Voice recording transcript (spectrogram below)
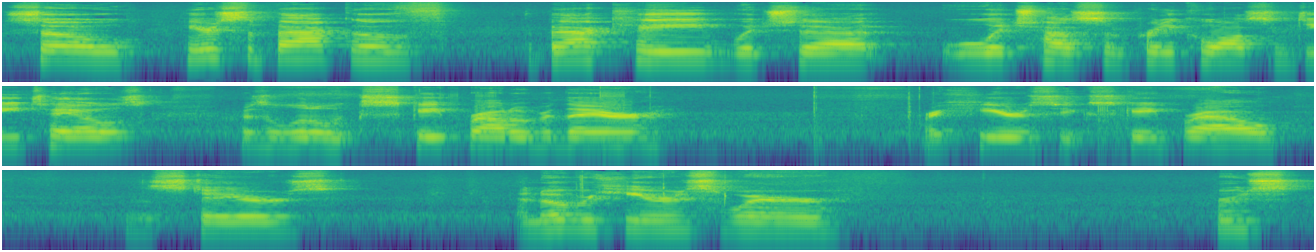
So, Here's the back of the Batcave, which uh, which has some pretty cool, awesome details. There's a little escape route over there. Right here's the escape route, and the stairs. And over here's where Bruce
